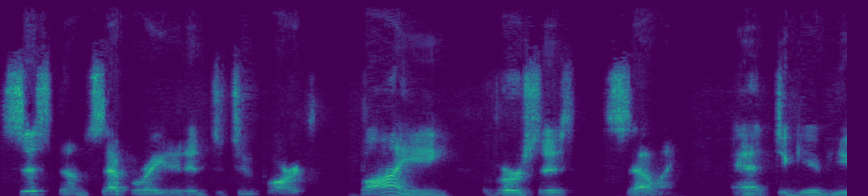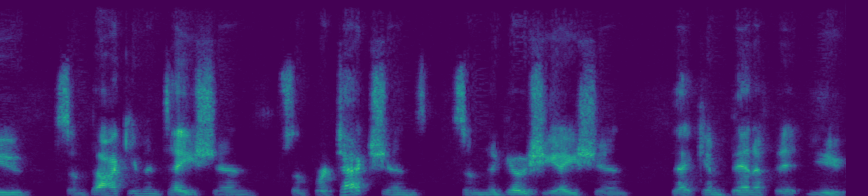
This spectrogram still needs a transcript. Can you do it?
system separated into two parts, buying versus selling, and to give you some documentation, some protections, some negotiation that can benefit you.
